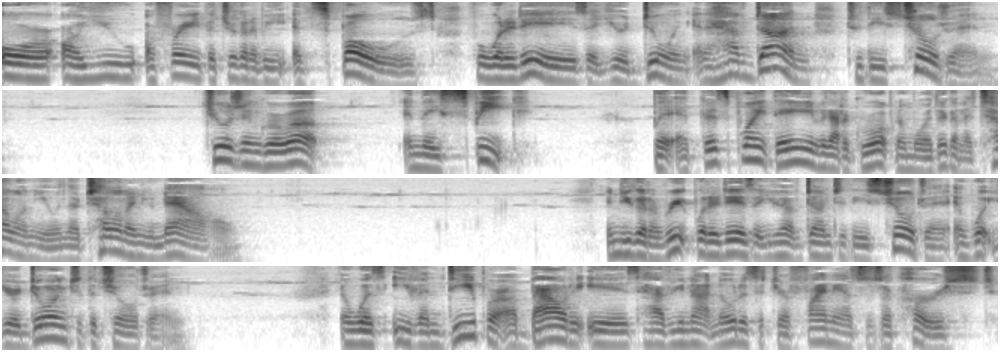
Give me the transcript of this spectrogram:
Or are you afraid that you're going to be exposed for what it is that you're doing and have done to these children? Children grow up and they speak. But at this point, they ain't even got to grow up no more. They're going to tell on you, and they're telling on you now. And you're going to reap what it is that you have done to these children and what you're doing to the children. And what's even deeper about it is have you not noticed that your finances are cursed?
